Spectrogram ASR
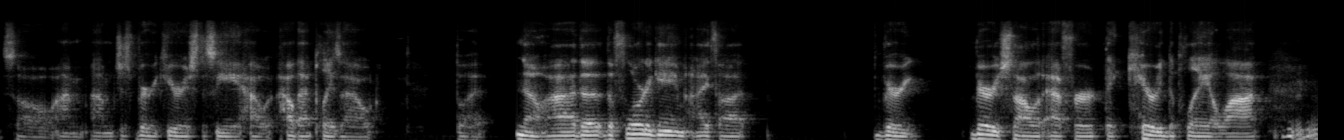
so I'm I'm just very curious to see how how that plays out. But no, uh, the the Florida game I thought very very solid effort. They carried the play a lot. Mm-hmm.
